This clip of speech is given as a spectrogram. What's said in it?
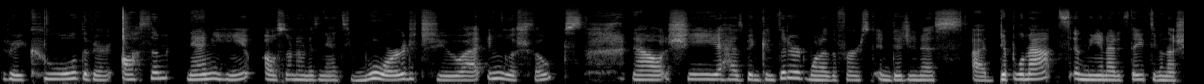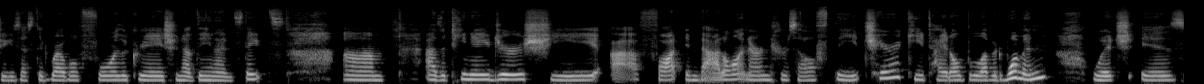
the very cool, the very awesome Nanyehi, also known as Nancy Ward to uh, English folks. Now, she has been considered one of the first Indigenous uh, diplomats in the United States, even though she existed well before the creation of the United States. Um, as a teenager, she uh, fought in battle and earned herself the Cherokee title Beloved Woman, which is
